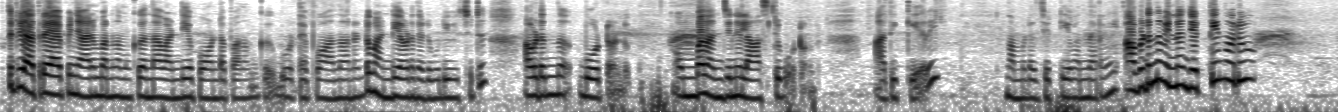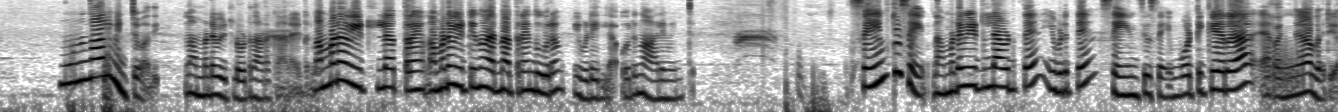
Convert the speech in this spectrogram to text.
ഒത്തിരി രാത്രിയായപ്പോൾ ഞാനും പറഞ്ഞു നമുക്ക് എന്നാൽ വണ്ടിയെ പോകണ്ടപ്പോൾ നമുക്ക് ബോട്ടിൽ പോകാമെന്ന് പറഞ്ഞിട്ട് വണ്ടി അവിടെ നെടുമുടി വെച്ചിട്ട് അവിടെ നിന്ന് ബോട്ടുണ്ട്. ഒമ്പത് അഞ്ചിന് ലാസ്റ്റ് ബോട്ടുണ്ട്. അതിൽ കയറി നമ്മുടെ ജെട്ടിയെ വന്നിറങ്ങി. അവിടുന്ന് പിന്നെ ജെട്ടിയിൽ നിന്നൊരു മൂന്ന് നാല് മിനിറ്റ് മതി. നമ്മുടെ വീട്ടിലോട്ട് നടക്കാനായിട്ട്. നമ്മുടെ വീട്ടിൽ അത്രയും നമ്മുടെ വീട്ടിൽ നിന്ന് വരുന്ന അത്രയും ദൂരം ഇവിടെ ഇല്ല ഒരു നാല് മിനിറ്റ്. സെയിം ടു സെയിം നമ്മുടെ വീട്ടിൽ അവിടുത്തെ ഇവിടുത്തെ സെയിം ടു സെയിം ബോട്ടിൽ കയറുക ഇറങ്ങുക വരിക.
